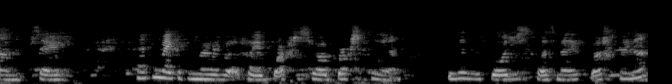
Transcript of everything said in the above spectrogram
um, so like a makeup remover for your brushes, so a brush cleaner. This is a gorgeous cosmetic brush cleaner.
